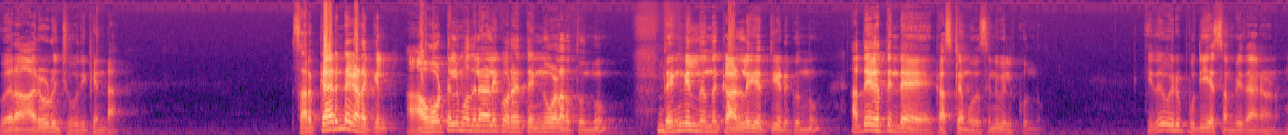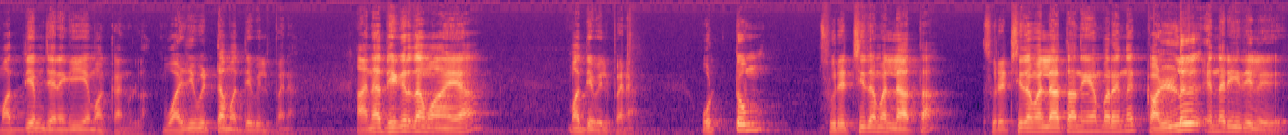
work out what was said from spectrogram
വേറെ ആരോടും ചോദിക്കേണ്ട. സർക്കാരിന്റെ കണക്കിൽ ആ ഹോട്ടൽ മുതലാളി കുറേ തെങ്ങ് വളർത്തുന്നു തെങ്ങിൽ നിന്ന് കള്ള് എത്തിയെടുക്കുന്നു അദ്ദേഹത്തിന്റെ കസ്റ്റമേഴ്സിന് വിൽക്കുന്നു. ഇത് ഒരു പുതിയ സംവിധാനമാണ്. മദ്യം ജനകീയമാക്കാനുള്ള വഴിവിട്ട മദ്യവിൽപ്പന. അനധികൃതമായ മദ്യവിൽപ്പന. ഒട്ടും സുരക്ഷിതമല്ലാത്ത സുരക്ഷിതമല്ലാത്ത എന്ന് ഞാൻ പറയുന്നത് കള്ള് എന്ന രീതിയിൽ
